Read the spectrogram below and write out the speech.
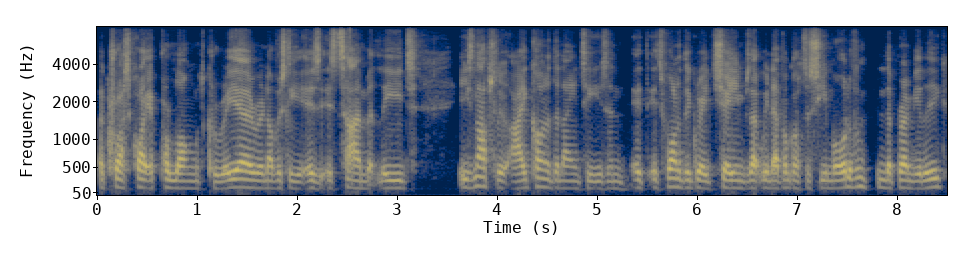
across quite a prolonged career, and obviously his, his time at Leeds. He's an absolute icon of the 90s, and it, it's one of the great shames that we never got to see more of him in the Premier League.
